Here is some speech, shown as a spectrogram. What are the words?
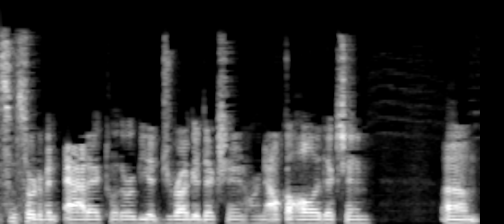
some sort of an addict, whether it be a drug addiction or an alcohol addiction, um,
